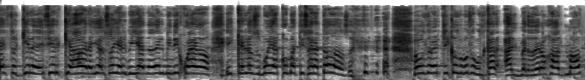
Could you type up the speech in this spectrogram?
Esto quiere decir que ahora yo soy el villano del minijuego y que los voy a comatizar a todos. vamos a ver, chicos, vamos a buscar al verdadero Hot Mode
